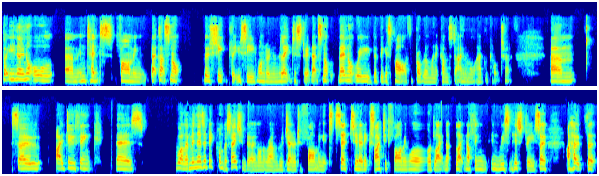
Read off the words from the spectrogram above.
but, you know, not all um, intense farming, that, that's not those sheep that you see wandering in the Lake District, that's not they're not really the biggest part of the problem when it comes to animal agriculture. Um, so I do think there's well, I mean, there's a big conversation going on around regenerative farming. It's said to have excited farming world like like nothing in recent history. So I hope that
